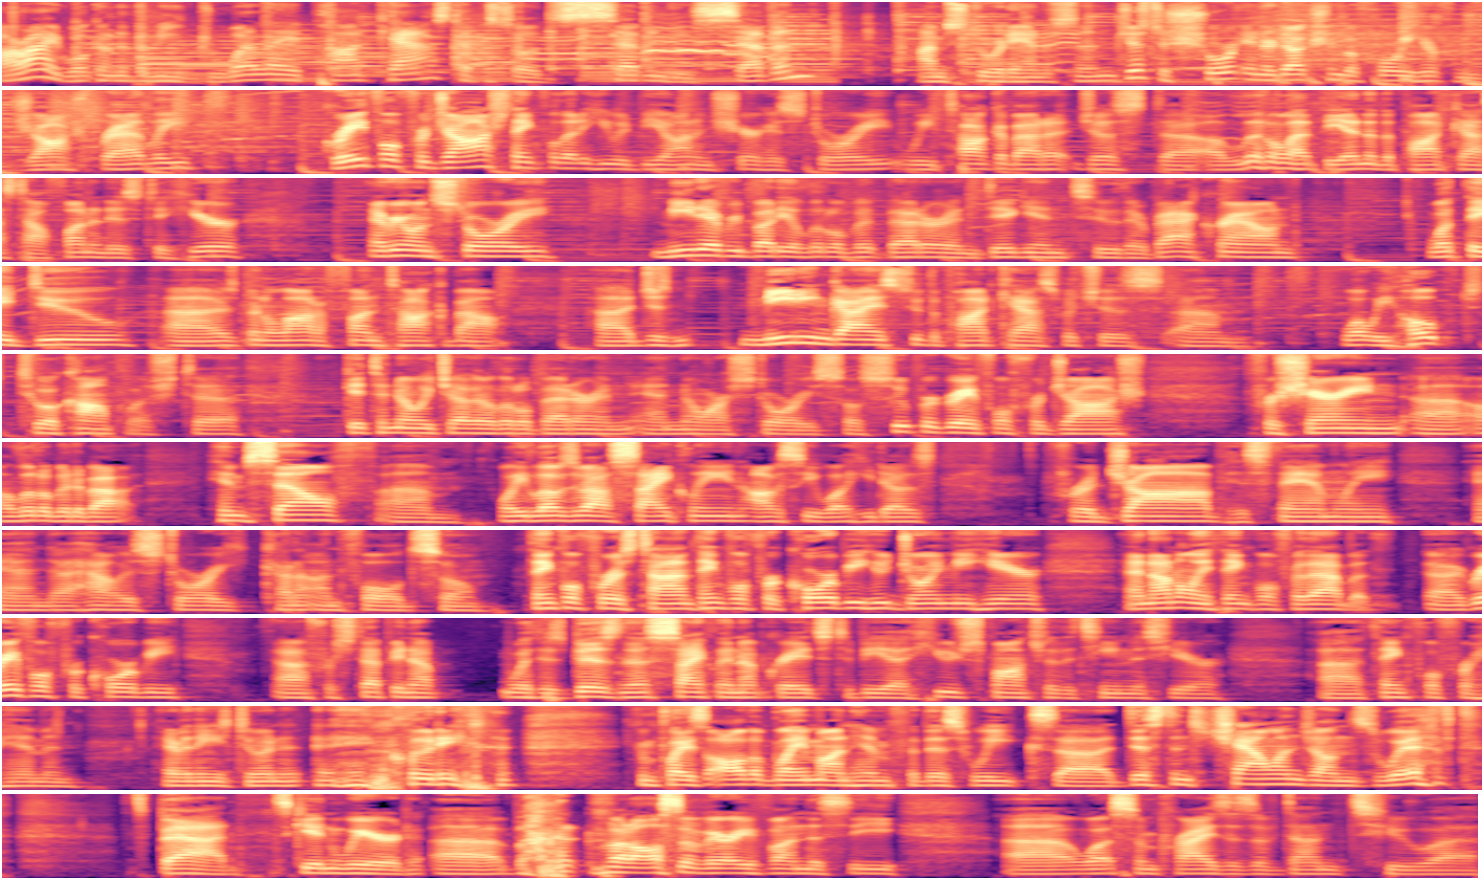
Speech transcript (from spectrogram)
All right, welcome to the Mi Duele podcast, episode 77. I'm Stuart Anderson. Just a short introduction before we hear from Josh Bradley. Grateful for Josh, thankful that he would be on and share his story. We talk about it just uh, a little at the end of the podcast, how fun it is to hear everyone's story, meet everybody a little bit better, and dig into their background, what they do. Uh, there's been a lot of fun talk about uh, just meeting guys through the podcast, which is um, what we hoped to accomplish to get to know each other a little better and, and know our stories. So, super grateful for Josh for sharing uh, a little bit about himself, um, what he loves about cycling, obviously, what he does for a job, his family, and uh, how his story kind of unfolds. So, thankful for his time, thankful for Corby who joined me here, and not only thankful for that, but uh, grateful for Corby uh, for stepping up with his business, Cycling Upgrades, to be a huge sponsor of the team this year. Uh, thankful for him and everything he's doing, including you can place all the blame on him for this week's uh, distance challenge on Zwift. It's bad. It's getting weird, uh, but but also very fun to see uh, what some prizes have done to uh,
